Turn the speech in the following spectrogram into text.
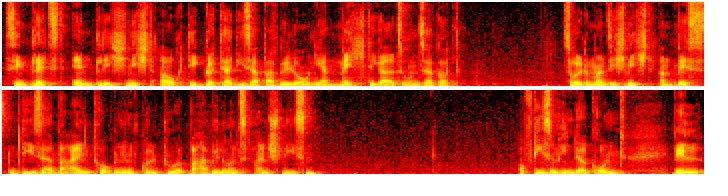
sind letztendlich nicht auch die Götter dieser Babylonier mächtiger als unser Gott? Sollte man sich nicht am besten dieser beeindruckenden Kultur Babylons anschließen? Auf diesem Hintergrund will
